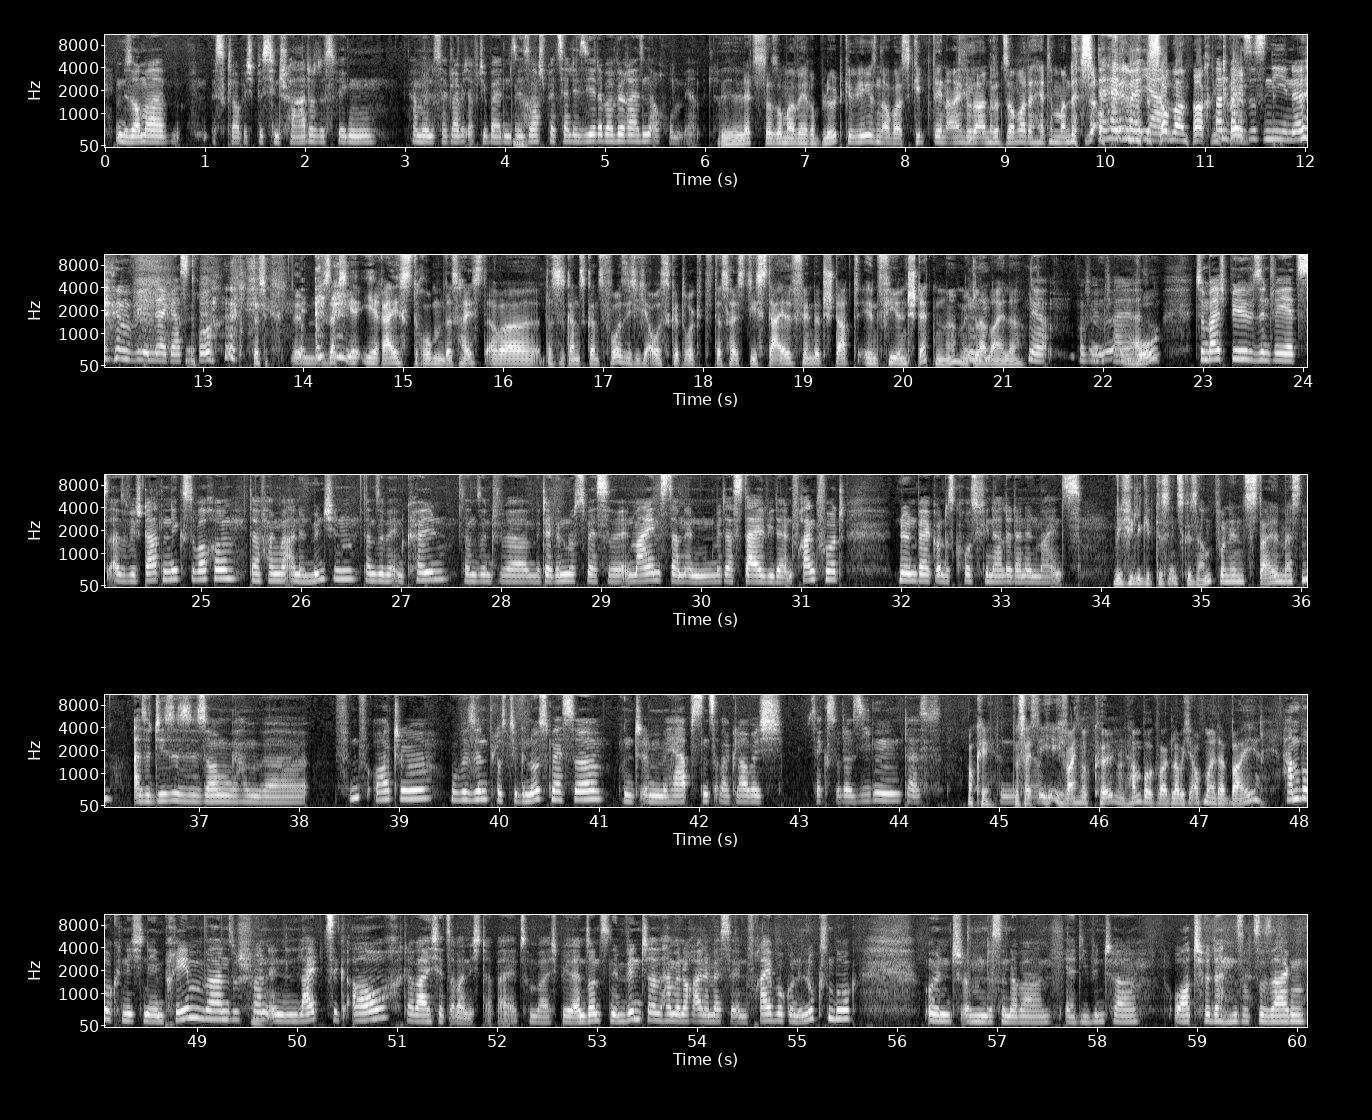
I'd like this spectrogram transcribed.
im Sommer ist, glaube ich, ein bisschen schade. Deswegen haben wir uns da, glaube ich, auf die beiden Saisons ja. spezialisiert, aber wir reisen auch rum. Ja, Letzter Sommer wäre blöd gewesen, aber es gibt den einen oder anderen Sommer, da hätte man das da auch im ja, Sommer machen man können. Man weiß es nie, ne? wie in der Gastro. Das, ähm, du sagst, ihr, ihr reist rum, das heißt aber, das ist ganz, ganz vorsichtig ausgedrückt, das heißt, die Style findet statt in vielen Städten ne, mittlerweile. Mhm. Ja, auf jeden Fall. Wo? Also, zum Beispiel sind wir jetzt, also wir starten nächste Woche, da fangen wir an in München, dann sind wir in Köln, dann sind wir mit der Genussmesse in Mainz, dann in, mit der Style wieder in Frankfurt Nürnberg und das große Finale dann in Mainz. Wie viele gibt es insgesamt von den Style-Messen? Also diese Saison haben wir fünf Orte, wo wir sind, plus die Genussmesse. Und im Herbst sind es aber, glaube ich, sechs oder sieben. Da Okay, das heißt, ich, ich, weiß noch, Köln und Hamburg war, glaube ich, auch mal dabei. Hamburg nicht, neben Bremen waren sie schon, in Leipzig auch. Da war ich jetzt aber nicht dabei, zum Beispiel. Ansonsten im Winter haben wir noch eine Messe in Freiburg und in Luxemburg. Und ähm, das sind aber eher die Winterorte dann sozusagen.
